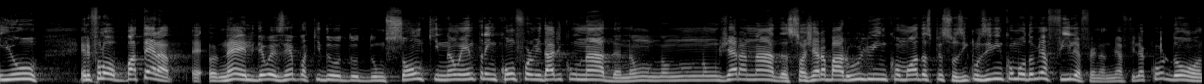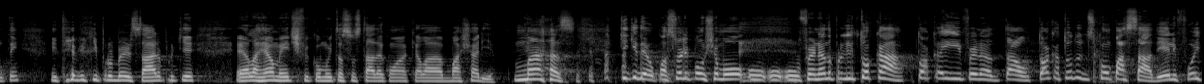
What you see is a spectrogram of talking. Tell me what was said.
e o, ele falou, Batera, é, né, ele deu o exemplo aqui de do, do, um som que não entra em conformidade com nada, não, não, não gera nada, só gera barulho e incomoda as pessoas. Inclusive incomodou minha filha, Fernando. Minha filha acordou ontem e teve que ir pro berçário porque ela realmente ficou muito assustada com aquela baixaria. Mas, o que, que deu? O pastor Lipão chamou o, o, o Fernando para ele tocar. Toca aí, Fernando, tal. Toca todo descompassado. E ele foi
